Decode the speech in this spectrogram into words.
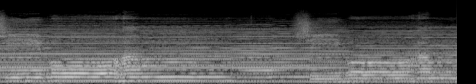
शिवोऽहं शिवोऽहम्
